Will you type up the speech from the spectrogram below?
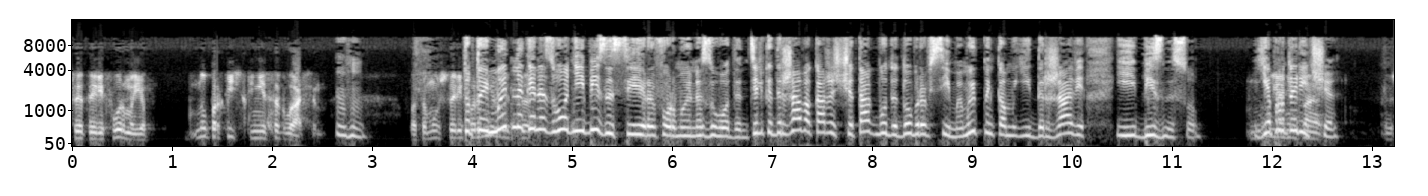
с этой реформой я ну, практически не согласен. Угу. Потому что Тобто і реформируется- митники не згодні, і бізнес з цією реформою не згоден. Тільки держава каже, що так буде добре всім, і митникам, і державі, і бізнесу. Ну, Є я не протиріччя. знаю,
